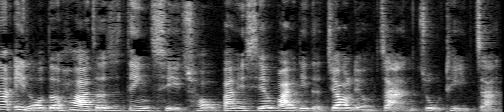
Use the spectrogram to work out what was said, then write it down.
那一楼的话，则是定期筹办一些外地的交流展、主题展，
